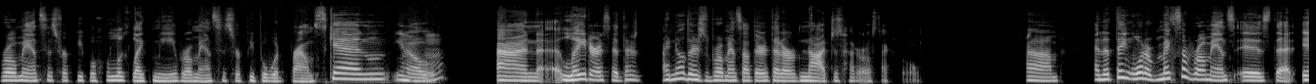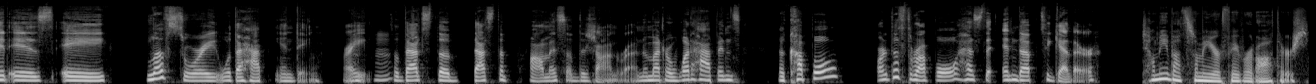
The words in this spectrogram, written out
romances for people who look like me, romances for people with brown skin, you know. Mhm. And later I said, there's, I know there's romance out there that are not just heterosexual. Um, and the thing, what makes a romance is that it is a love story with a happy ending, right? Mhm. So that's the that's the promise of the genre. No matter what happens, the couple or the thruple has to end up together. Tell me about some of your favorite authors.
